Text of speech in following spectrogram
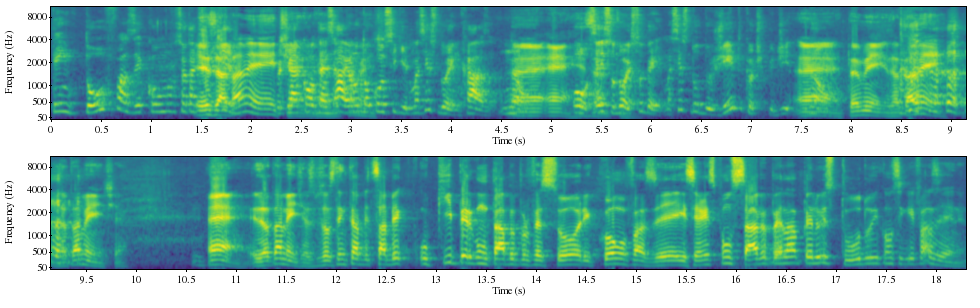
tentou fazer como você está querendo. Exatamente. Porque é, acontece, exatamente. ah, eu não estou conseguindo. Mas você estudou em casa? Não. É, é, Ou você estudou? Estudei. Mas você estudou do jeito que eu te pedi? É, não. também, exatamente. exatamente. É. é. exatamente. As pessoas têm que saber o que perguntar para o professor e como fazer e ser responsável pela, pelo estudo e conseguir fazer, né?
